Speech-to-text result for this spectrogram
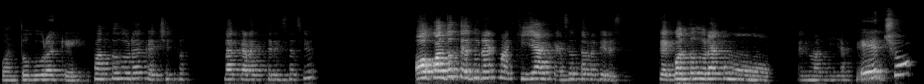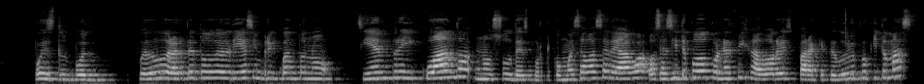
¿Cuánto dura qué? ¿Cuánto dura, Cachito? ¿La caracterización? ¿O cuánto te dura el maquillaje? ¿A eso te refieres? ¿Que cuánto dura como el maquillaje? Hecho, pues, pues puedo durarte todo el día siempre y cuando no, siempre y cuando no sudes, porque como es a base de agua, o sea, sí te puedo poner fijadores para que te dure un poquito más,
